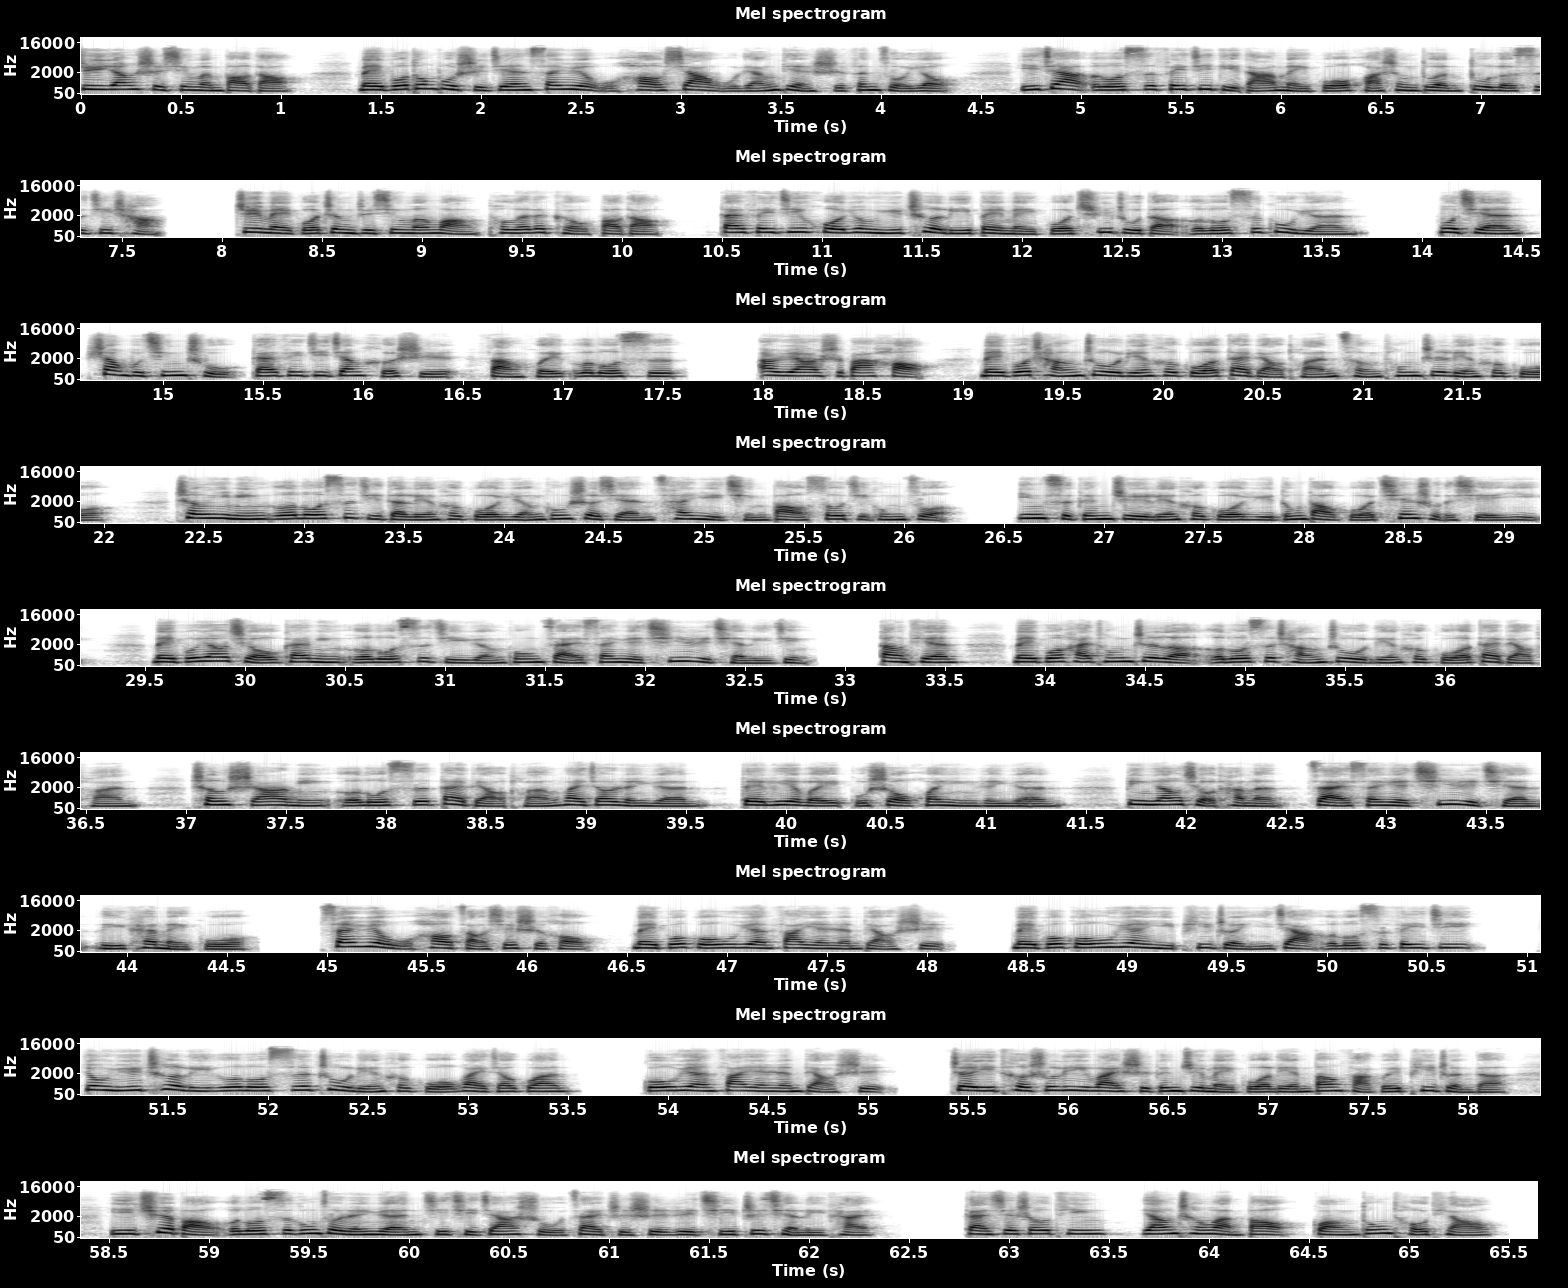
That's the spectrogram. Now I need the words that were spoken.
据央视新闻报道，美国东部时间三月五号下午两点十分左右，一架俄罗斯飞机抵达美国华盛顿杜勒斯机场。据美国政治新闻网 Politico 报道，该飞机或用于撤离被美国驱逐的俄罗斯雇员。目前尚不清楚该飞机将何时返回俄罗斯。二月二十八号，美国常驻联合国代表团曾通知联合国，称一名俄罗斯籍的联合国员工涉嫌参与情报搜集工作，因此根据联合国与东道国签署的协议。美国要求该名俄罗斯籍员工在三月七日前离境。当天，美国还通知了俄罗斯常驻联合国代表团，称十二名俄罗斯代表团外交人员被列为不受欢迎人员，并要求他们在三月七日前离开美国。三月五号早些时候，美国国务院发言人表示，美国国务院已批准一架俄罗斯飞机用于撤离俄罗斯驻联合国外交官。国务院发言人表示。这一特殊例外是根据美国联邦法规批准的，以确保俄罗斯工作人员及其家属在指示日期之前离开。感谢收听《羊城晚报广东头条》。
